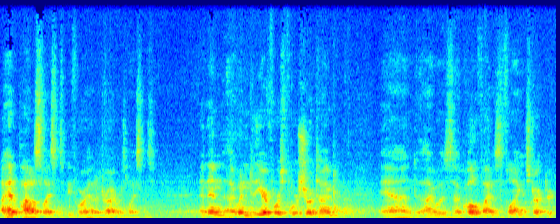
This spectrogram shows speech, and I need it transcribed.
I had a pilot's license before I had a driver's license. And then I went into the Air Force for a short time, and I was uh, qualified as a flying instructor.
